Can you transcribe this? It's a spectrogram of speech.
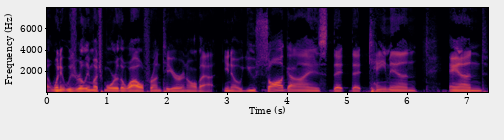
Uh, when it was really much more the wild frontier and all that, you know, you saw guys that that came in and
